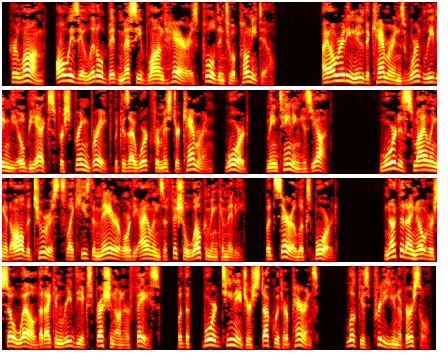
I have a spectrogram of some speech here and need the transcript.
Her long, always a little bit messy blonde hair is pulled into a ponytail. I already knew the Camerons weren't leaving the OBX for spring break because I work for Mr. Cameron, Ward, maintaining his yacht. Ward is smiling at all the tourists like he's the mayor or the island's official welcoming committee, but Sarah looks bored. Not that I know her so well that I can read the expression on her face, but the bored teenager stuck with her parents look is pretty universal.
